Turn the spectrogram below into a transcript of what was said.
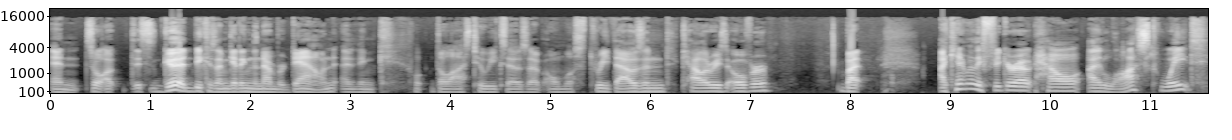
And so uh, this is good because I'm getting the number down. I think the last two weeks I was up almost 3,000 calories over. But I can't really figure out how I lost weight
